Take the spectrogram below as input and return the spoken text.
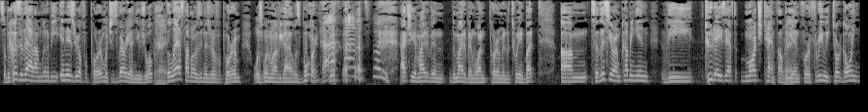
so because of that, I'm going to be in Israel for Purim, which is very unusual. Right. The last time I was in Israel for Purim was when Avigail was born. That's funny. Actually, it might have been there might have been one Purim in between, but um, so this year I'm coming in the two days after March 10th. I'll Right. be in for a three week tour, going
